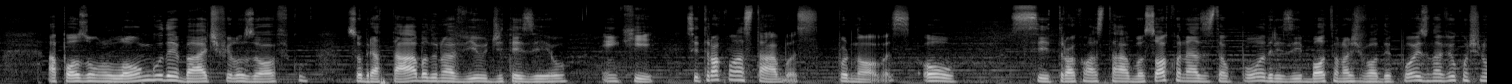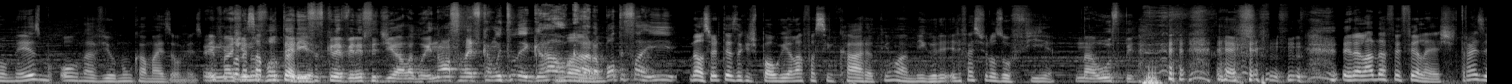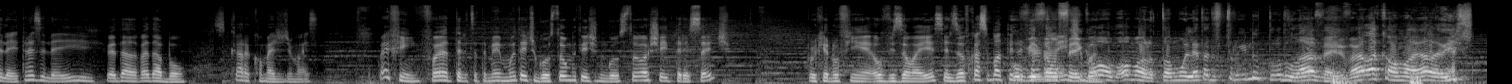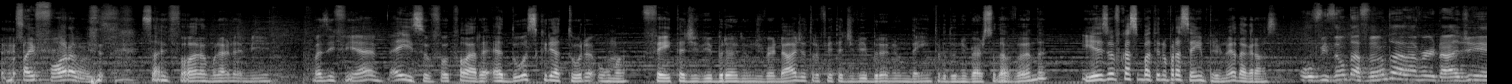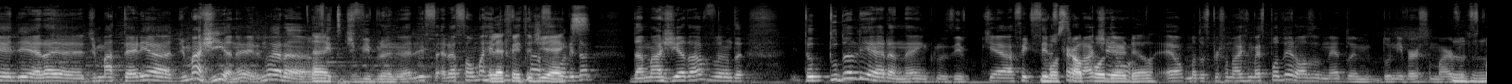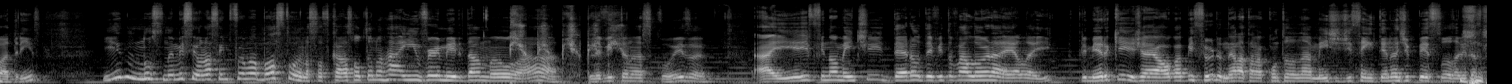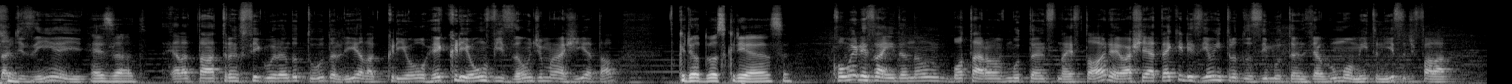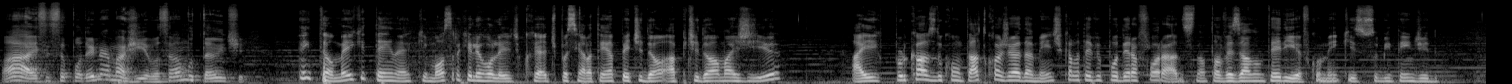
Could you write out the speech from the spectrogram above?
após um longo debate filosófico sobre a tábua do navio de Teseu, em que se trocam as tábuas por novas, ou se trocam as tábuas só quando elas estão podres e botam nós de volta depois, o navio continua o mesmo ou o navio nunca mais é o mesmo. Eu Ele imagino os roteiristas escrevendo esse diálogo aí. Nossa, vai ficar muito legal, Mano. cara. Bota isso aí. Não, certeza que, tipo, alguém lá fala assim, cara, eu tenho um amigo, ele, ele faz filosofia. Na USP. Ele é lá da Fefeleste. Traz ele aí, traz ele aí, vai dar, vai dar bom. Esse cara é comédia demais. Mas enfim, foi a treta também. Muita gente gostou, muita gente não gostou. Eu achei interessante. Porque no fim é- o visão é esse, eles iam ficar se batendo O Visão mano. Ô, ô, mano, tua mulher tá destruindo tudo lá, velho. Vai lá acalmar ela. Ixi, sai fora, mano. Sai fora, a mulher não é minha. Mas enfim, é, é isso, foi o que falaram. É duas criaturas, uma feita de Vibranium de verdade, outra feita de Vibranium dentro do universo da Wanda. E eles iam ficar se batendo pra sempre, não ia dar graça. O Visão da Wanda, na verdade, ele era de matéria de magia, né? Ele não era É. feito de vibrânio, ele era só uma Ele é feito de X. da, da magia da Wanda. Então tudo ali era, né, inclusive. Que a Feiticeira Mostrar o Escarlate poder é, dela. é uma das personagens mais poderosas, né, do, do universo Marvel dos Uhum. quadrinhos. E no, no MCU ela sempre foi uma bostona, só ficava soltando rainho vermelho da mão lá, levitando as coisas. Aí finalmente deram o devido valor a ela aí. Primeiro que já é algo absurdo, né? Ela tava controlando a mente de centenas de pessoas ali da cidadezinha e Exato. ela tá transfigurando tudo ali. Ela criou, recriou um visão de magia e tal. Criou duas crianças. Como eles ainda não botaram mutantes na história, eu achei até que eles iam introduzir mutantes em algum momento nisso, de falar: Ah, esse seu poder não é magia, você é uma mutante. Então, meio que tem, né? Que mostra aquele rolê de que tipo assim, ela tem aptidão, aptidão à magia. Aí, por causa do contato com a joia da mente, que ela teve o poder aflorado. Senão talvez ela não teria. Ficou meio que subentendido.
